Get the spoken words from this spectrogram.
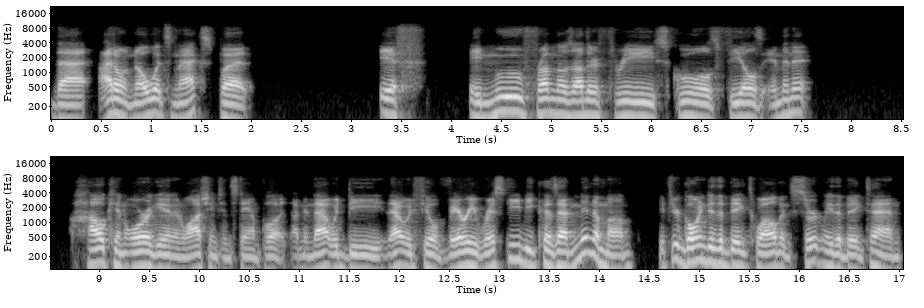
that I don't know what's next. But if a move from those other three schools feels imminent, how can Oregon and Washington stand put? I mean, that would be that would feel very risky because at minimum, if you're going to the Big 12 and certainly the Big 10,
